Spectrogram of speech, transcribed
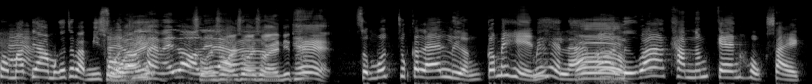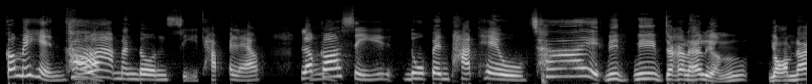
พอมัดยางมันก็จะแบบมีสสววยย ใส่ไม้หล่อสเลวยยสวยอะสวยสวยอันนี้เท่ สมมุติจุกโกแลเหลืองก็ไม่เห็นไม่เห็นแล้วเอเออหรือว่าทำน้ำแกงหกใส่ก็ไม่เห็น เพค่ะราะว่ามันโดนสีทับไปแล้ว แล้วก็สีดูเป็นพาสเทลใช่ นี่นี่จักรแล้เหลืองยอมได้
